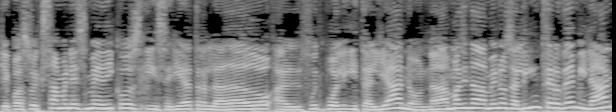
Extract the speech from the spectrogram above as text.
que pasó exámenes médicos y sería trasladado al fútbol italiano, nada más y nada menos al Inter de Milán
